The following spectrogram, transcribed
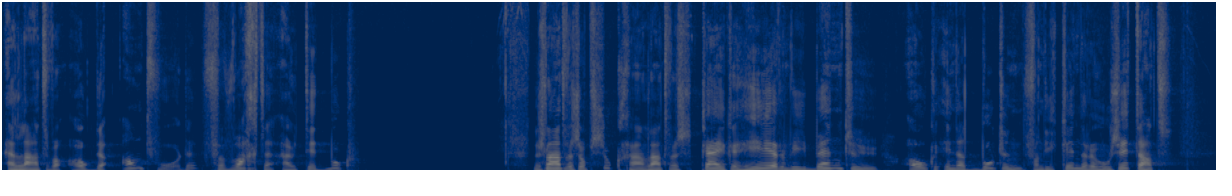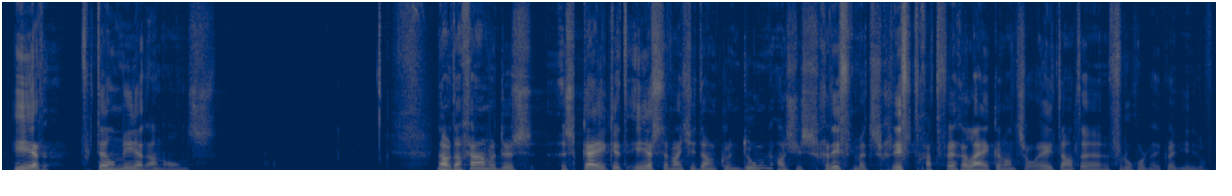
En laten we ook de antwoorden verwachten uit dit boek. Dus laten we eens op zoek gaan. Laten we eens kijken. Heer, wie bent u? Ook in dat boeten van die kinderen. Hoe zit dat? Heer, vertel meer aan ons. Nou, dan gaan we dus eens kijken. Het eerste wat je dan kunt doen als je schrift met schrift gaat vergelijken, want zo heet dat uh, vroeger. Ik weet niet of,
